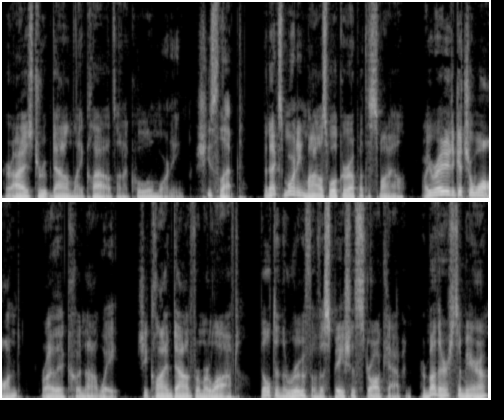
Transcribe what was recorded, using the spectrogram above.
Her eyes drooped down like clouds on a cool morning. She slept. The next morning, Miles woke her up with a smile. Are you ready to get your wand? Riley could not wait. She climbed down from her loft, built in the roof of a spacious straw cabin. Her mother, Samira,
